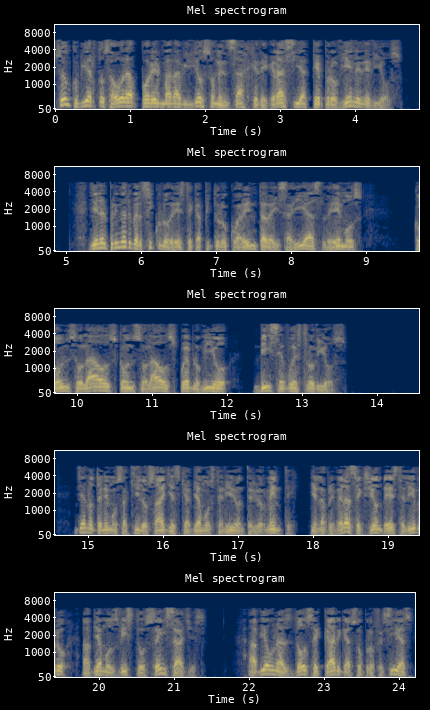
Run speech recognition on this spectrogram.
Son cubiertos ahora por el maravilloso mensaje de gracia que proviene de Dios. Y en el primer versículo de este capítulo cuarenta de Isaías leemos, Consolaos, consolaos, pueblo mío, dice vuestro Dios. Ya no tenemos aquí los ayes que habíamos tenido anteriormente, y en la primera sección de este libro habíamos visto seis ayes. Había unas doce cargas o profecías,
